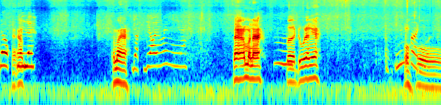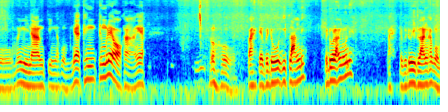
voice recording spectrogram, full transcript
เลิกนะครัคุบยเลยทำไมอะหยดเดียวยังไม่มีเลยน้ำมันนะ อืมเปิดดูแล้วเนี่ยนี่มันโอ้เปิดโหไม่มีน้ำจริงครับผม เนี่ยถึงถึงไม่ได้ออกหาไง โอ้โห ไป เดี๋ยวไปดูอีกหลังดิ ไปดูหลังนู้นดิ ไป เดี๋ยวไปดูอีกหลังครับผม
